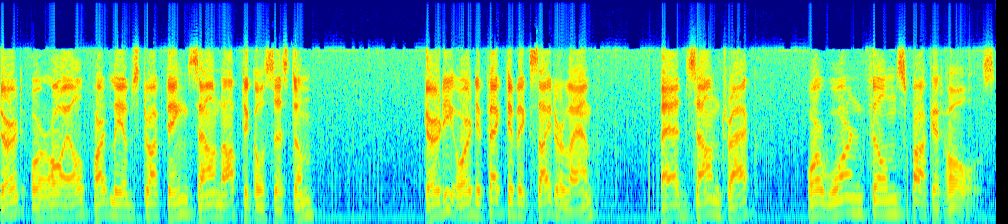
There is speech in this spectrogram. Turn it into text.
dirt or oil partly obstructing sound optical system, dirty or defective exciter lamp, bad soundtrack, or worn film sprocket holes.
